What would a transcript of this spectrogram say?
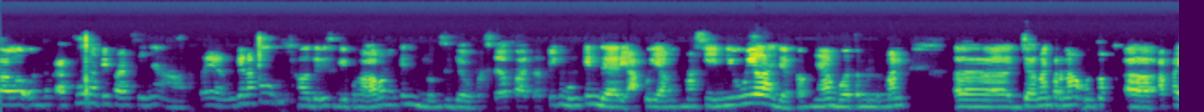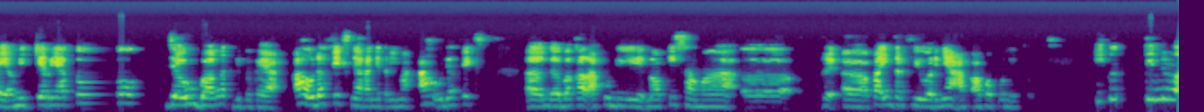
kalau untuk aku motivasinya apa ya? Mungkin aku kalau dari segi pengalaman mungkin belum sejauh Mas Delva, tapi mungkin dari aku yang masih newy lah jatuhnya buat teman-teman eh, jangan pernah untuk eh, apa ya mikirnya tuh, tuh jauh banget gitu kayak ah udah fix nggak akan diterima. Ah udah fix. Eh, nggak bakal aku di notice sama eh, re- eh, apa interviewernya atau apa pun itu. Ikutin dulu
